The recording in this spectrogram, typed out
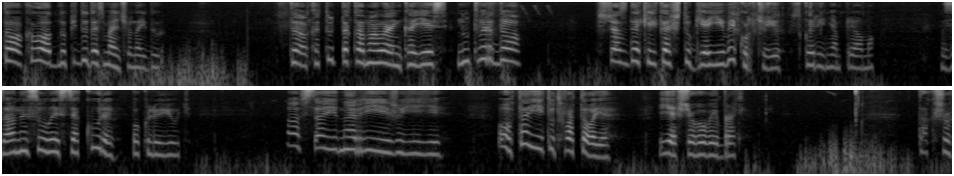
Так, ладно, піду десь меншу знайду. Так, а тут така маленька є. Ну, тверда. Щас декілька штук я її викорчую з корінням прямо. Занесу листя кури поклюють. А все і наріжу її. О, та їй тут хватає. Є з чого вибрати. Так що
